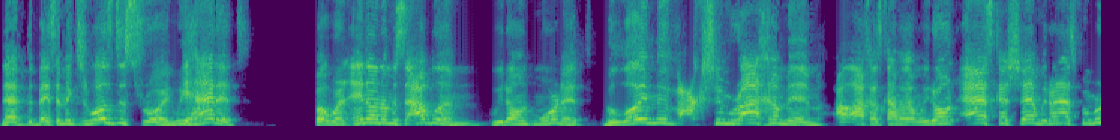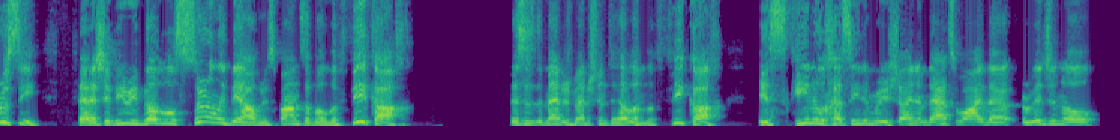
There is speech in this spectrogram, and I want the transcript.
that the Beis Hamikdash was destroyed. We had it, but we're in on misablim. We don't mourn it. We don't ask Hashem. We don't ask for mercy that it should be rebuilt. We'll certainly be held responsible. Lefikach. This is the Medrash, Medrash in Tehillim. Lefikach Hiskinu Chasidim Rishonim. That's why the original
